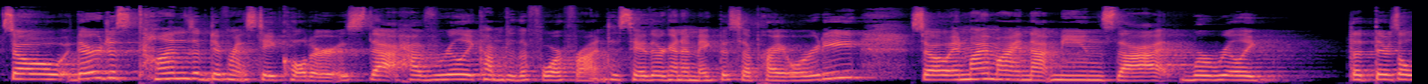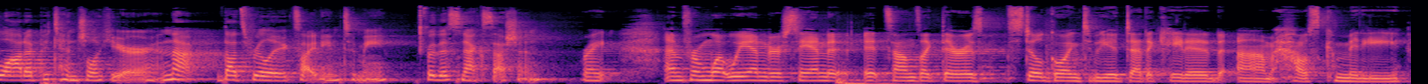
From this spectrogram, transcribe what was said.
So there are just tons of different stakeholders that have really come to the forefront to say they're going to make this a priority. So in my mind, that means that we're really that there's a lot of potential here and that that's really exciting to me for this next session Right. And from what we understand, it, it sounds like there is still going to be a dedicated um, House committee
